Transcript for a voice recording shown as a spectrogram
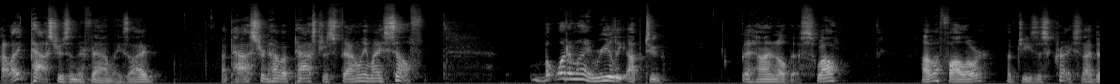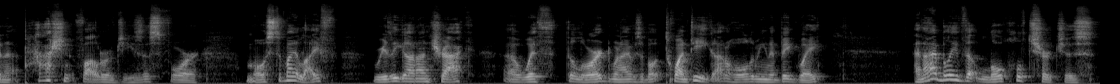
I like pastors and their families. I a pastor and have a pastor's family myself. But what am I really up to behind all this? Well, I'm a follower of Jesus Christ. I've been a passionate follower of Jesus for most of my life. Really got on track uh, with the Lord when I was about 20. He got a hold of me in a big way. And I believe that local churches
